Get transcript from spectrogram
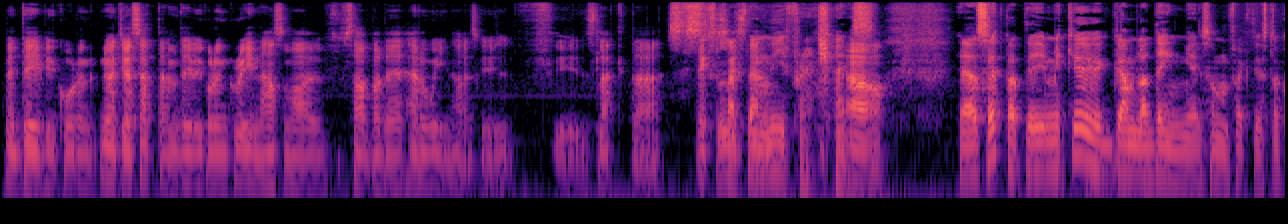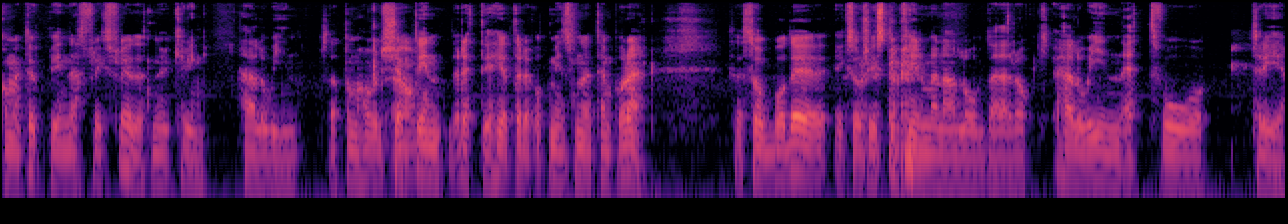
Med David Gordon, nu har inte jag sett den, men David Gordon Green, han som har sabbade Halloween, han ska ju slakta Slakta en ny franchise. Ja, Jag har sett att det är mycket gamla dänger som faktiskt har kommit upp i Netflix-flödet nu kring Halloween. Så att de har väl köpt Ja. in rättigheter åtminstone temporärt. Så jag såg både Exorcisten-filmerna låg där och Halloween 1, 2, 3.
